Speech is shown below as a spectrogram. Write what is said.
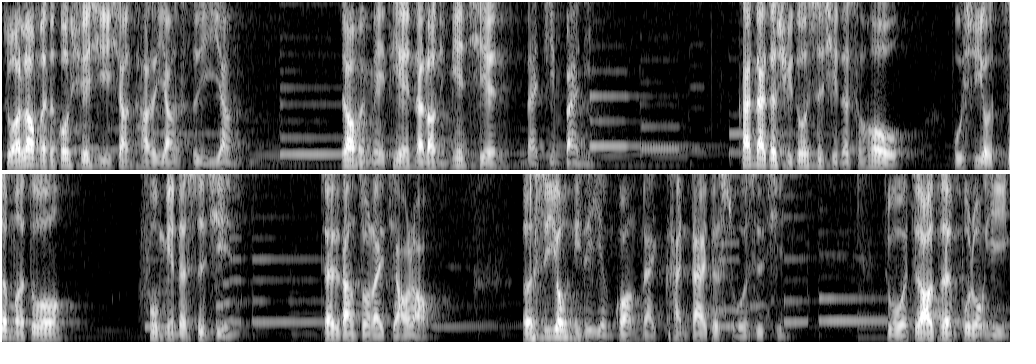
主要让我们能够学习像他的样式一样，让我们每天来到你面前来敬拜你。看待这许多事情的时候，不是有这么多负面的事情在这当中来搅扰，而是用你的眼光来看待这所有事情。主，我知道这很不容易，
